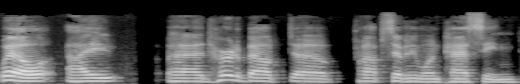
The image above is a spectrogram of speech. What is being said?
Well, I had heard about uh, Prop 71 passing,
